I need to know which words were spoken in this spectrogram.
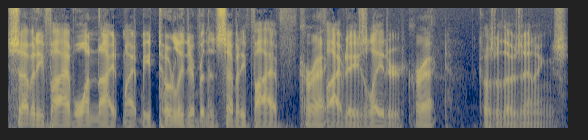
75 one night might be totally different than 75 Correct. five days later Correct. because of those innings.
